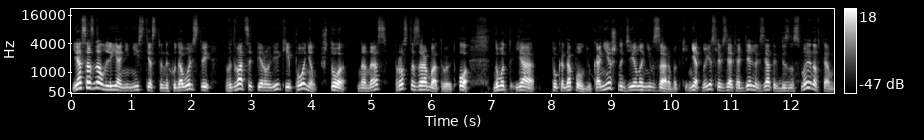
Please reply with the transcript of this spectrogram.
Я осознал влияние неестественных удовольствий в 21 веке и понял, что на нас просто зарабатывают. О, ну вот я только дополню. Конечно, дело не в заработке. Нет, ну если взять отдельно взятых бизнесменов, там,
